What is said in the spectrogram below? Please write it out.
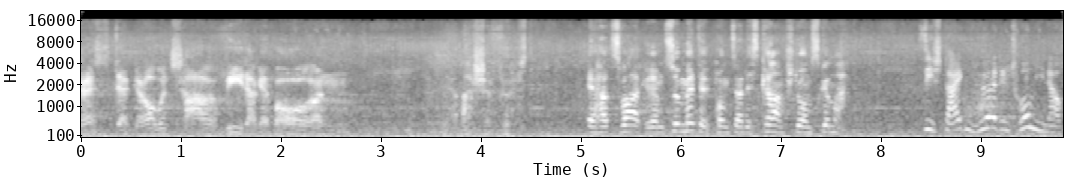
Rest der grauen Schar wiedergeboren. Der Aschefürst. Er hat Swagrim zum Mittelpunkt seines Gramsturms gemacht. Sie steigen höher den Turm hinauf.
